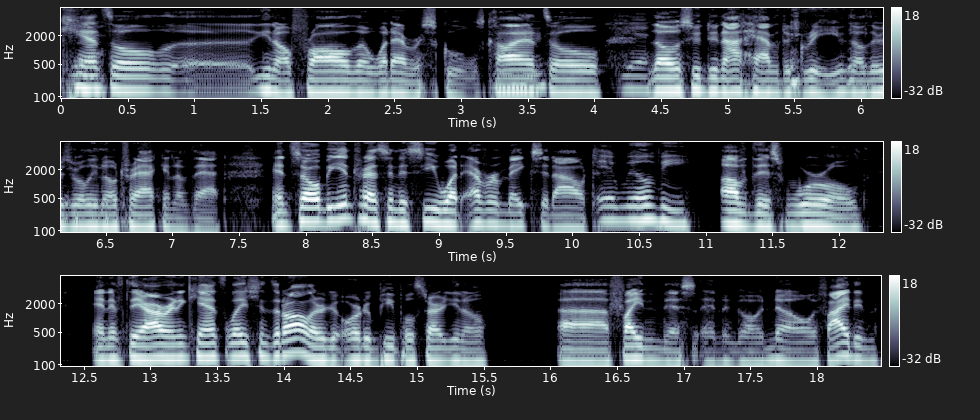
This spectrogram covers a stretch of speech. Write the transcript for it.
cancel, uh, you know, for all the whatever schools, Mm-hmm. cancel Yeah. those who do not have a degree, even though there's really no tracking of that. And so it'll be interesting to see whatever makes it out It will be. Of this world, and if there are any cancellations at all, or do, or do people start, you know, uh, fighting this and going, no, if I didn't,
